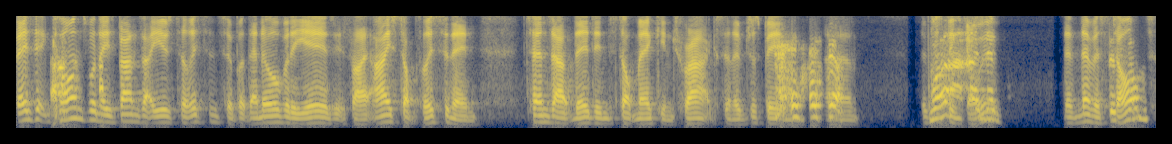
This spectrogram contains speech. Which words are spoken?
Basically, Korn's one of these bands that I used to listen to, but then over the years, it's like I stopped listening. Turns out they didn't stop making tracks, and they've just been um, they've just well, been going. They've never stopped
